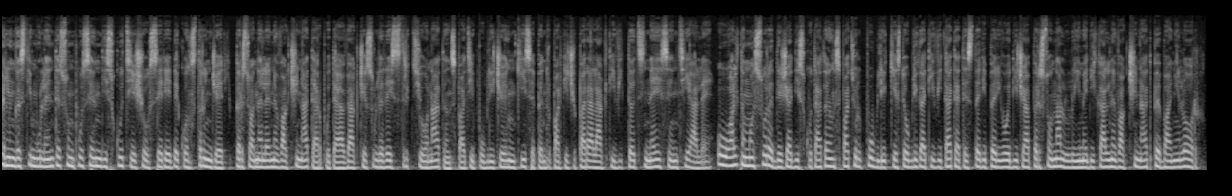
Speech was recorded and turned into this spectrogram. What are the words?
Pe lângă stimulente sunt puse în discuție și o serie de constrângeri. Persoanele nevaccinate ar putea avea accesul restricționat în spații publice închise pentru participarea la activități neesențiale. O altă măsură deja discutată în spațiul public este obligativitatea testării periodice a personalului medical nevaccinat pe banii lor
